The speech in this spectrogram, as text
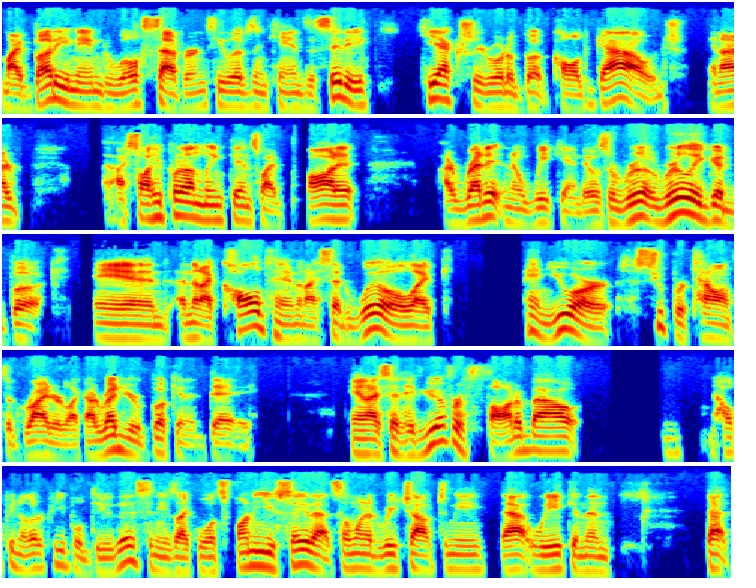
my buddy named Will Severns, he lives in Kansas City. He actually wrote a book called Gouge. And I I saw he put it on LinkedIn, so I bought it. I read it in a weekend. It was a re- really good book. And and then I called him and I said, Will, like man, you are a super talented writer. Like I read your book in a day. And I said, have you ever thought about helping other people do this? And he's like, well, it's funny you say that. Someone had reached out to me that week. And then that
